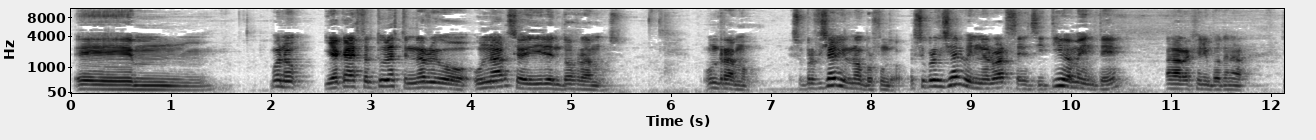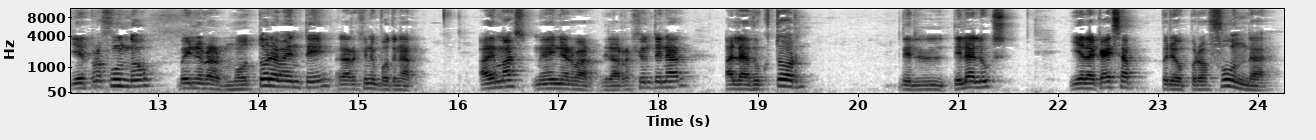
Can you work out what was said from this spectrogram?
Eh... Bueno, y acá a esta altura este nervio ulnar se va a dividir en dos ramos. Un ramo superficial y un ramo profundo. El superficial va a inervar sensitivamente a la región hipotenar. Y el profundo va a inervar motoramente a la región hipotenar. Además, me va a inervar de la región tenar al aductor del, del alux y a la cabeza profunda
